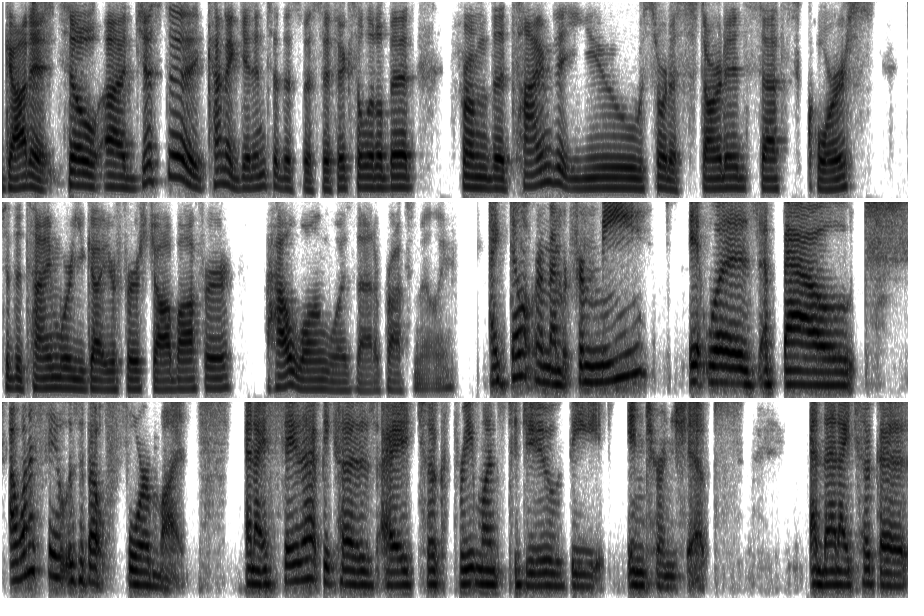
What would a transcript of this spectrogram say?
Got it. So uh, just to kind of get into the specifics a little bit, from the time that you sort of started Seth's course to the time where you got your first job offer, how long was that approximately? I don't remember. For me, it was about, I want to say it was about four months. And I say that because I took three months to do the internships. And then I took a,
